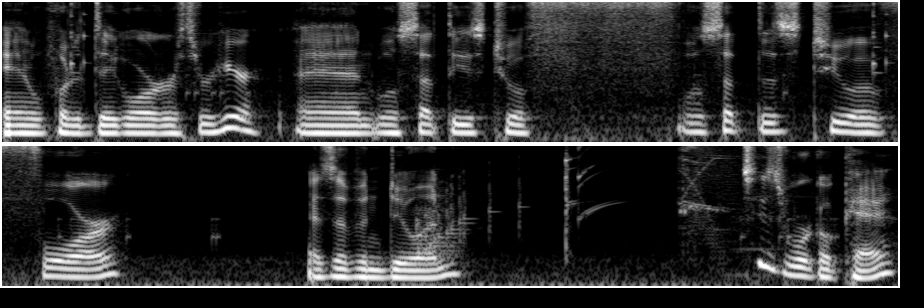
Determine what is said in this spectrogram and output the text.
And we'll put a dig order through here, and we'll set these to a. we'll set this to a four, as I've been doing. Seems to work okay.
